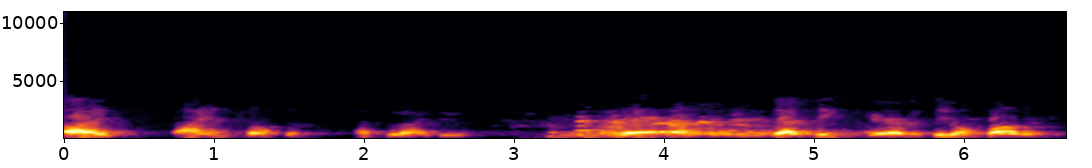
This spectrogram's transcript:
I I insult them. That's what I do. that takes care of it. They don't bother me.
